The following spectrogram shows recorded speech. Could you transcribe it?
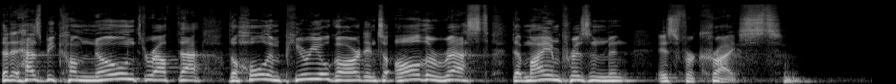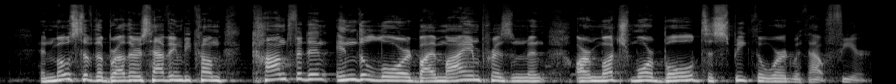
that it has become known throughout that the whole imperial guard and to all the rest that my imprisonment is for Christ. And most of the brothers, having become confident in the Lord by my imprisonment, are much more bold to speak the word without fear.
